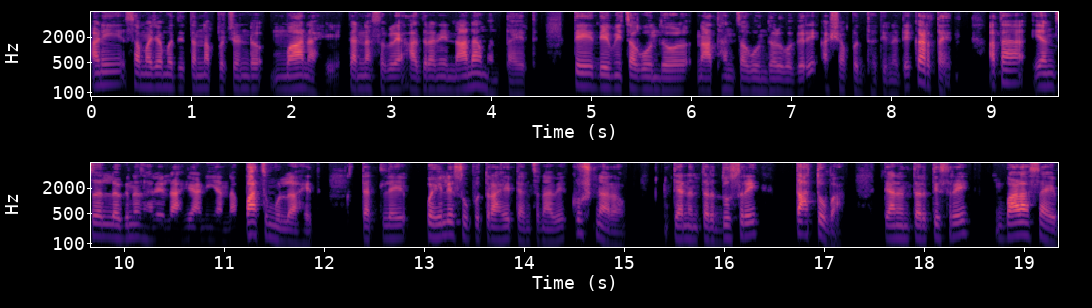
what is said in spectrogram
आणि समाजामध्ये त्यांना प्रचंड मान आहे. त्यांना सगळे आदराने नाना म्हणतायत. ते देवीचा गोंधळ, नाथांचा गोंधळ वगैरे अशा पद्धतीने ते करतायत. आता यांचं लग्न झालेलं आहे आणि यांना पाच मुलं आहेत. त्यातले पहिले सुपुत्र आहेत त्यांचं नाव आहे कृष्णाराव. त्यानंतर दुसरे तातोबा, त्यानंतर तिसरे बाळासाहेब,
